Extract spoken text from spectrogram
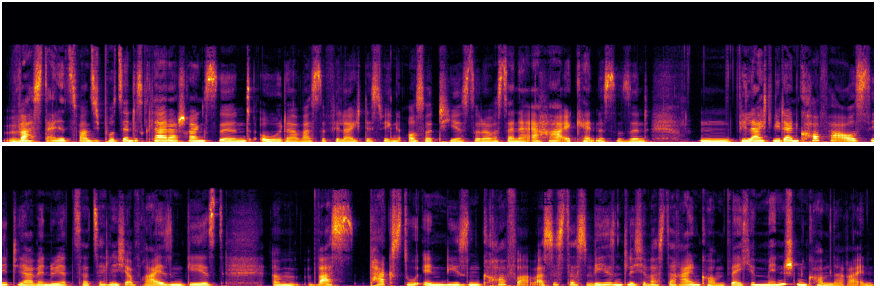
was deine 20% des Kleiderschranks sind oder was du vielleicht deswegen aussortierst oder was deine Aha-Erkenntnisse sind. Hm, vielleicht wie dein Koffer aussieht, ja, wenn du jetzt tatsächlich auf Reisen gehst. Ähm, was packst du in diesen Koffer? Was ist das Wesentliche, was da reinkommt? Welche Menschen kommen da rein?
